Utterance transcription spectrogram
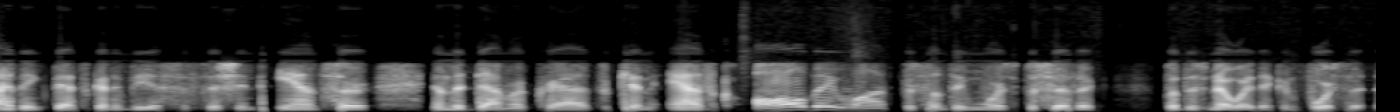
I think that's going to be a sufficient answer. And the Democrats can ask all they want for something more specific, but there's no way they can force it.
